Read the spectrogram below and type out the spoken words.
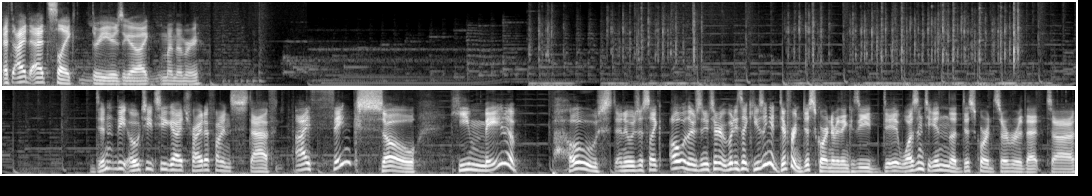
It's I, that's like three years ago. I my memory. Didn't the OTT guy try to find staff? I think so. He made a post and it was just like, oh, there's a new tournament. But he's like using a different Discord and everything because he it wasn't in the Discord server that uh,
